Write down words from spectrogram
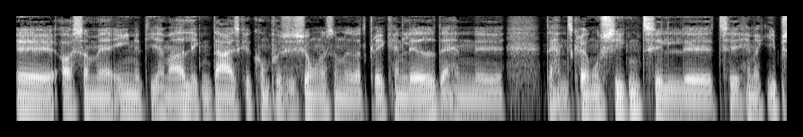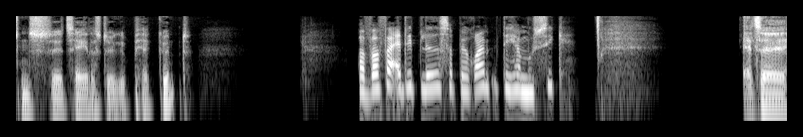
øh, og som er en af de her meget legendariske kompositioner, som Edvard Grieg han lavede, da han, øh, da han skrev musikken til, øh, til Henrik Ibsens øh, teaterstykke Per Gynt. Og hvorfor er det blevet så berømt, det her musik? Altså,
